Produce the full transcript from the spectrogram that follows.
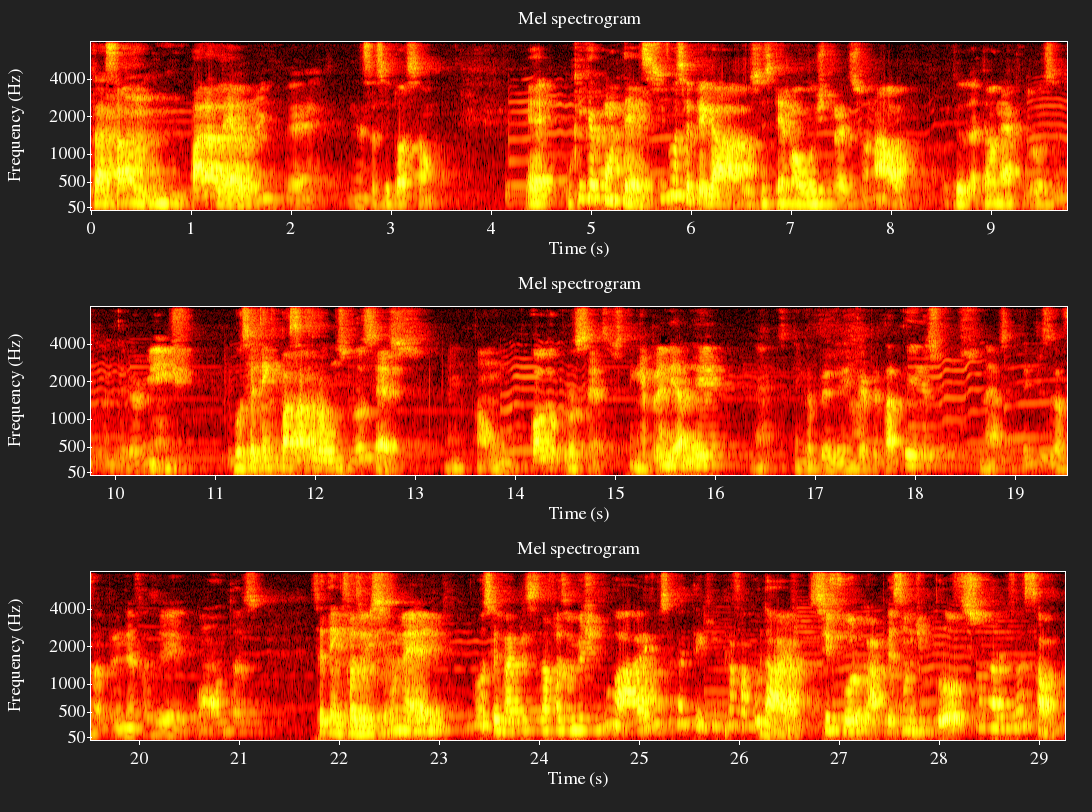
traçar um, um paralelo né, é, nessa situação. É, o que, que acontece? Se você pegar o sistema hoje tradicional, que até o Neto trouxe anteriormente, você tem que passar por alguns processos. né? Então, qual que é o processo? Você tem que aprender a ler, tem que aprender a interpretar textos, né? você tem que precisar aprender a fazer contas, você tem que fazer o ensino médio, você vai precisar fazer um vestibular e você vai ter que ir para a faculdade, se for a questão de profissionalização.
